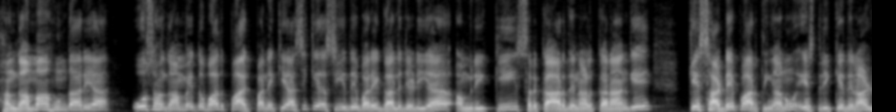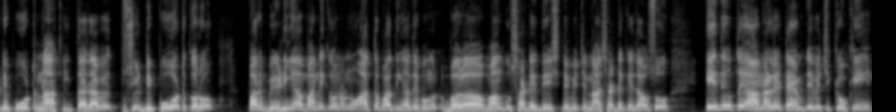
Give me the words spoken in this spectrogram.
ਹੰਗਾਮਾ ਹੁੰਦਾ ਰਿਹਾ। ਉਸ ਹੰਗਾਮੇ ਤੋਂ ਬਾਅਦ ਭਾਜਪਾ ਨੇ ਕਿਹਾ ਸੀ ਕਿ ਅਸੀਂ ਇਹਦੇ ਬਾਰੇ ਗੱਲ ਜਿਹੜੀ ਆ ਅਮਰੀਕੀ ਸਰਕਾਰ ਦੇ ਨਾਲ ਕਰਾਂਗੇ ਕਿ ਸਾਡੇ ਭਾਰਤੀਆਂ ਨੂੰ ਇਸ ਤਰੀਕੇ ਦੇ ਨਾਲ ਡਿਪੋਰਟ ਨਾ ਕੀਤਾ ਜਾਵੇ। ਤੁਸੀਂ ਡਿਪੋਰਟ ਕਰੋ ਪਰ ਬੇੜੀਆਂ ਬੰਨ ਕੇ ਉਹਨਾਂ ਨੂੰ ਅੱਤਵਾਦੀਆਂ ਦੇ ਵਾਂਗ- ਵਾਂਗੂ ਸਾਡੇ ਦੇਸ਼ ਦੇ ਵਿੱਚ ਨਾ ਛੱਡ ਕੇ ਜਾਓ। ਸੋ ਇਹਦੇ ਉੱਤੇ ਆਉਣ ਵਾਲੇ ਟਾਈਮ ਦੇ ਵਿੱਚ ਕਿਉਂਕਿ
